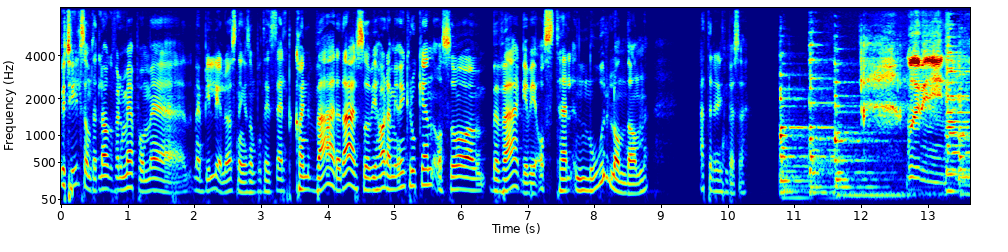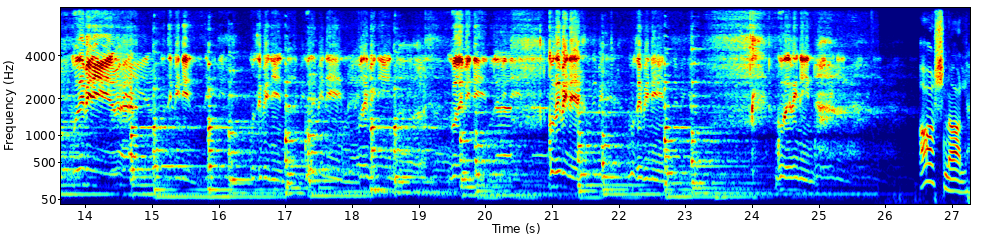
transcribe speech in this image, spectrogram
Utvilsomt et lag å følge med på med, med billige løsninger som potensielt kan være der. Så vi har dem i øyekroken, og så beveger vi oss til Nord-London etter en liten pause. Good evening. Arsenal,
